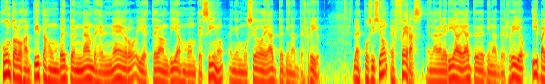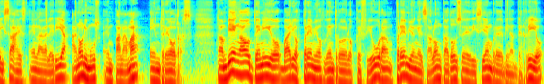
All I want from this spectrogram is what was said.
junto a los artistas Humberto Hernández el Negro y Esteban Díaz Montesino en el Museo de Arte Pinar del Río. La exposición Esferas en la Galería de Arte de Pinar del Río y Paisajes en la Galería Anonymous en Panamá, entre otras. También ha obtenido varios premios dentro de los que figuran premio en el Salón 14 de diciembre de Pinar del Río,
